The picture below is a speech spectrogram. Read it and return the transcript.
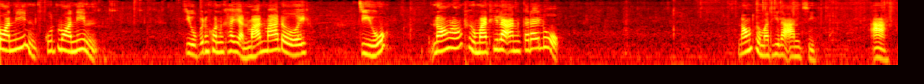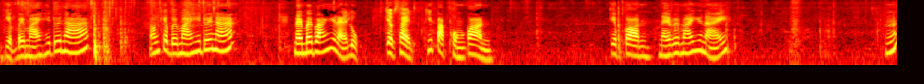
morning Good morning จิ๋วเป็นคนขยันมากมาเลยจิ๋วน้องน้องถือมาทีละอันก็ได้ลูก น้องถือมาทีละอันสิ อะ เก็บใบไม้ให้ด้วยนะ น้องเก็บใบไม้ให้ด้วยนะไหนใบไม้อยู่ไหนลูก เก็บใส่ที่ตักผงก่อน เก็บก่อนไหนใบไม้อยู่ไหนหืม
